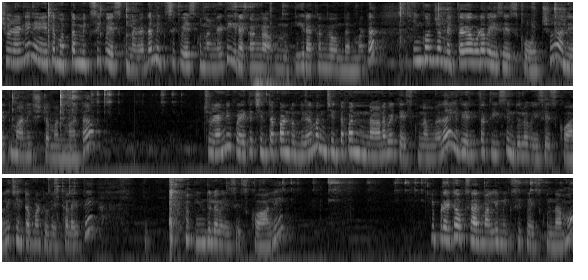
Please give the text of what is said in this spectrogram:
చూడండి నేనైతే మొత్తం మిక్సీకి వేసుకున్నాను కదా మిక్సీకి వేసుకున్నాక అయితే ఈ రకంగా ఈ రకంగా ఉందన్నమాట. ఇంకొంచెం మెత్తగా కూడా వేసేసుకోవచ్చు. అదైతే మన ఇష్టం అనమాట చూడండి ఇప్పుడైతే చింతపండు ఉంది కదా మనం చింతపండు నానబెట్టేసుకున్నాం కదా ఇది ఎంత తీసి ఇందులో వేసేసుకోవాలి. చింతపండు రెక్కలైతే ఇందులో వేసేసుకోవాలి. ఇప్పుడైతే ఒకసారి మళ్ళీ మిక్సీకి వేసుకుందాము.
